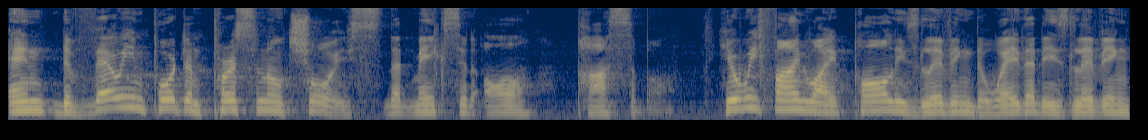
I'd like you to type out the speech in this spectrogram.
And the very important personal choice that makes it all possible. Here we find why Paul is living the way that he's living,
